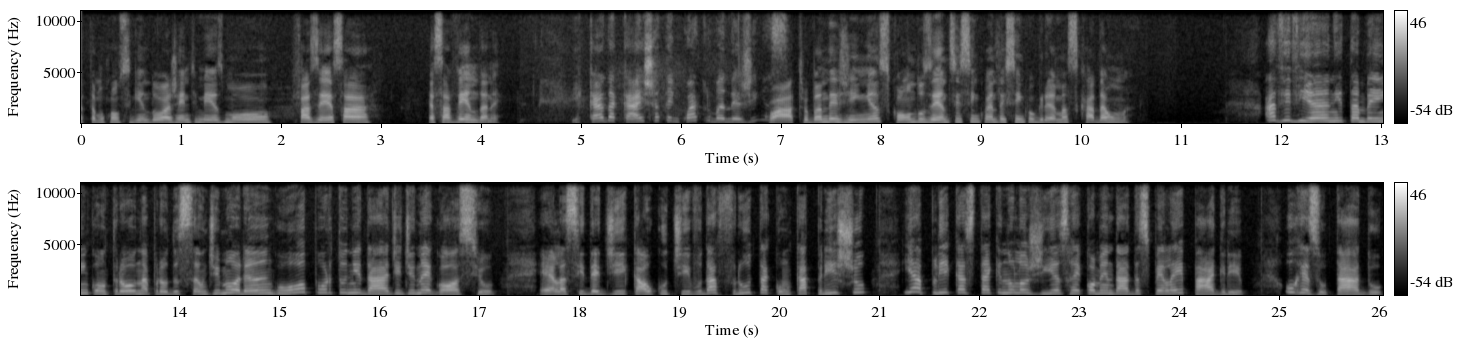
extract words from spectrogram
Estamos uh, conseguindo a gente mesmo fazer essa, essa venda, né? E cada caixa tem quatro bandejinhas? Quatro bandejinhas com 255 gramas cada uma. A Viviane também encontrou na produção de morango oportunidade de negócio. Ela se dedica ao cultivo da fruta com capricho e aplica as tecnologias recomendadas pela EPAGRE. O resultado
